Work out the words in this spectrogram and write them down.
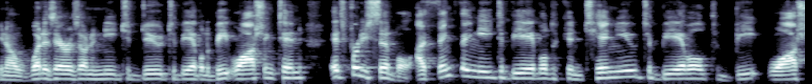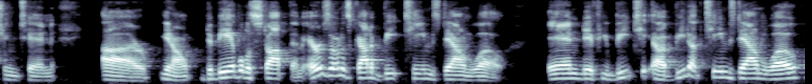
you know, what does Arizona need to do to be able to beat Washington? It's pretty simple. I think they need to be able to continue to be able to beat Washington, uh, you know, to be able to stop them. Arizona's got to beat teams down low. And if you beat uh, beat up teams down low,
